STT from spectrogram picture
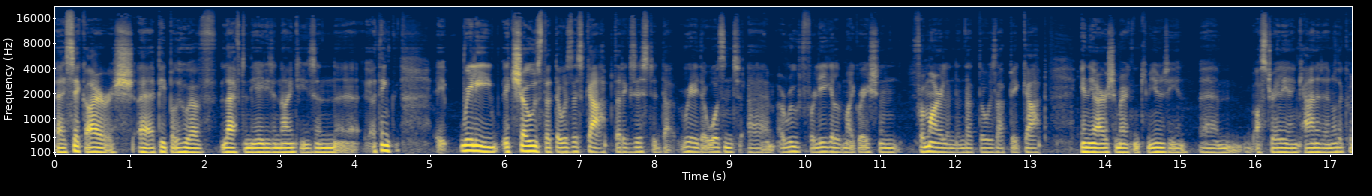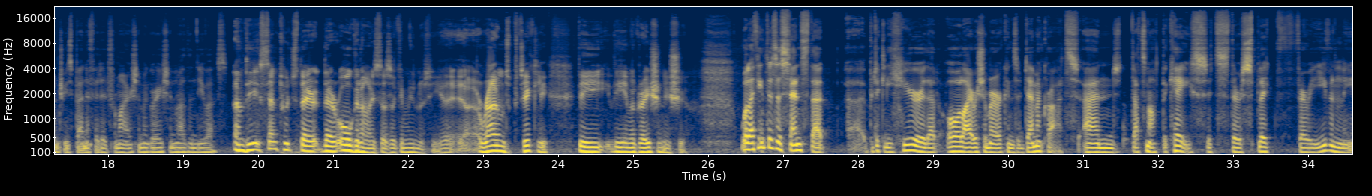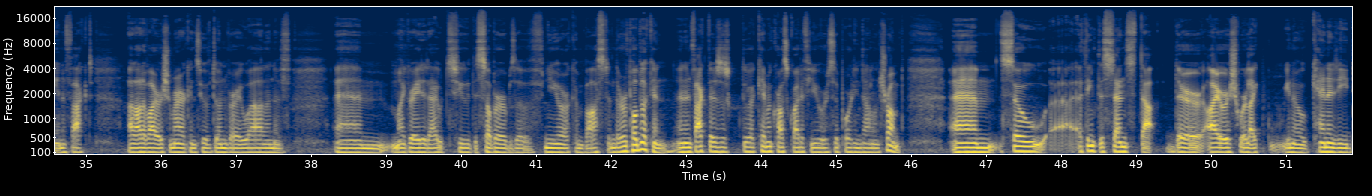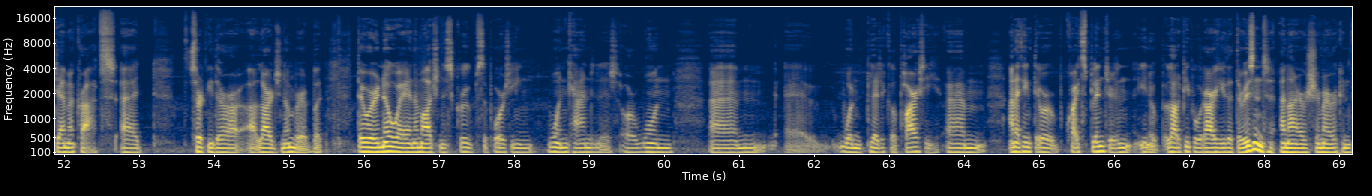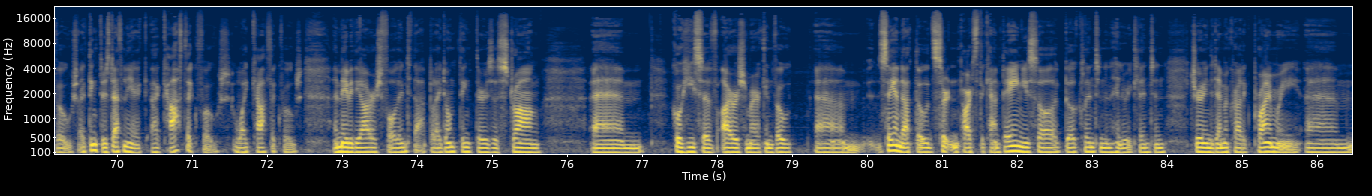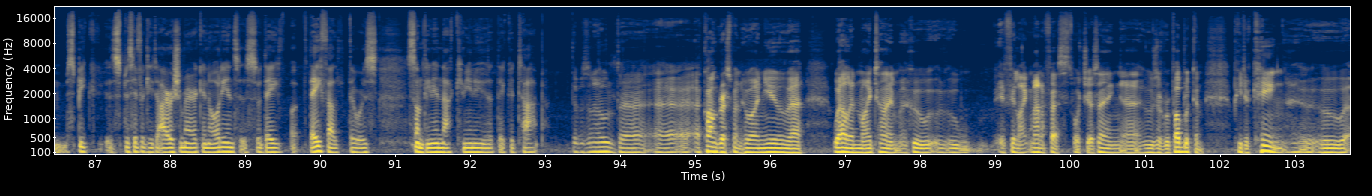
uh, sick Irish uh, people who have left in the 80s and 90s. And uh, I think it really it shows that there was this gap that existed that really there wasn't um, a route for legal migration from Ireland and that there was that big gap in the Irish American community and um, Australia and Canada and other countries benefited from Irish immigration rather than the US. And the extent to which they're they're organised as a community uh, around particularly the the immigration issue. Well, I think there's a sense that uh, particularly here, that all Irish Americans are Democrats, and that's not the case. It's they're split very evenly. And in fact, a lot of Irish Americans who have done very well and have um, migrated out to the suburbs of New York and Boston, they're Republican. And in fact, there's a, I came across quite a few who are supporting Donald Trump. Um, so uh, I think the sense that they're Irish were like you know Kennedy Democrats. Uh, certainly there are a large number, but they were in no way an homogenous group supporting one candidate or one um, uh, one political party, um, and I think they were quite splintered. And you know, a lot of people would argue that there isn't an Irish American vote. I think there's definitely a, a, Catholic vote, a white Catholic vote, and maybe the Irish fall into that. But I don't think there's a strong, um, cohesive Irish American vote um, saying that, though, certain parts of the campaign, you saw Bill Clinton and Hillary Clinton during the Democratic primary um, speak specifically to Irish American audiences. So they they felt there was something in that community that they could tap. There was an old uh, uh, a congressman who I knew uh, well in my time, who, who, if you like, manifests what you're saying. Uh, who's a Republican, Peter King, who.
